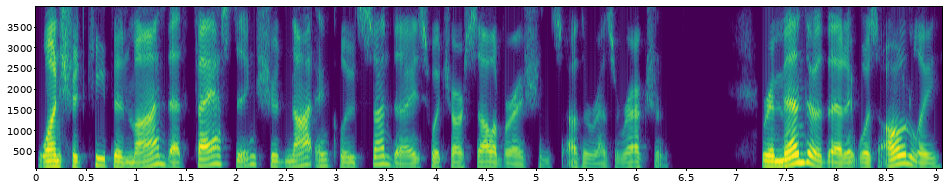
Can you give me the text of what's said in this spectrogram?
One should keep in mind that fasting should not include Sundays, which are celebrations of the resurrection. Remember that it was only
